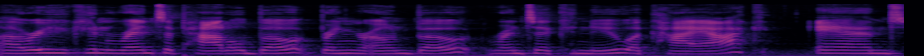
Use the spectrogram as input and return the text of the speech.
uh, or you can rent a paddle boat, bring your own boat, rent a canoe, a kayak, and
